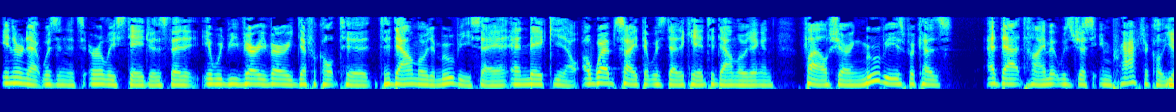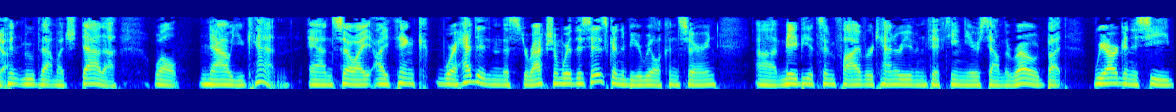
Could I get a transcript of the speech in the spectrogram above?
internet was in its early stages that it, it would be very, very difficult to, to download a movie, say, and make you know a website that was dedicated to downloading and file sharing movies because at that time it was just impractical. You Yeah. couldn't move that much data. Well, now you can, and so I, I think we're headed in this direction where this is going to be a real concern. Uh, maybe it's in five or ten or even fifteen years down the road, but we are going to see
